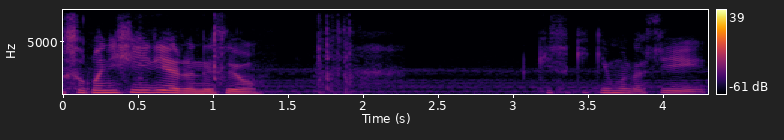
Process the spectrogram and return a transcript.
そこに CD あるんですよ。キスキキもだし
